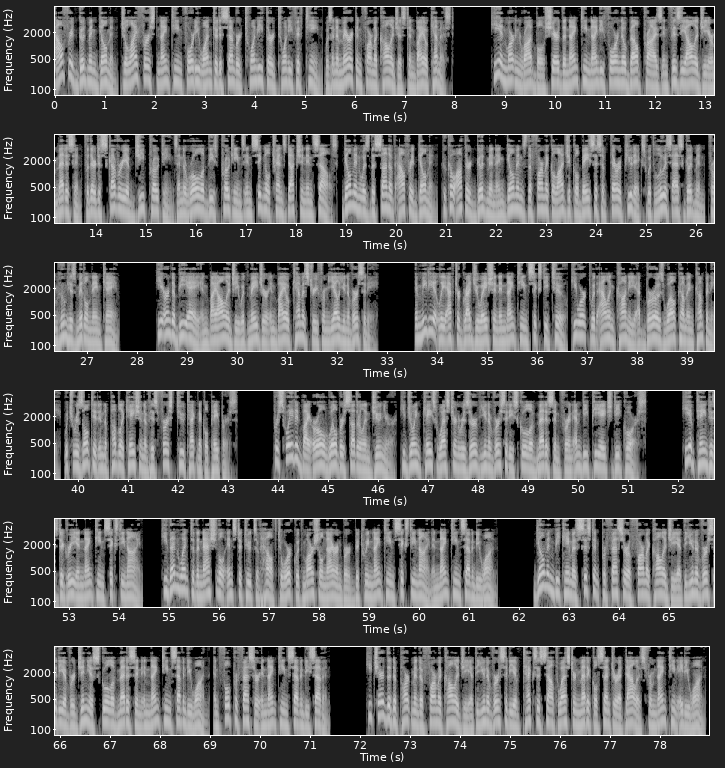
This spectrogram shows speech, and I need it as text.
Alfred Goodman Gilman July 1, 1941 to December 23, 2015 was an American pharmacologist and biochemist. He and Martin Rodbell shared the 1994 Nobel Prize in Physiology or Medicine for their discovery of G proteins and the role of these proteins in signal transduction in cells. Gilman was the son of Alfred Gilman, who co-authored Goodman and Gilman's The Pharmacological Basis of Therapeutics with Louis S. Goodman, from whom his middle name came. He earned a BA in biology with major in biochemistry from Yale University. Immediately after graduation in 1962, he worked with Allan Conney at Burroughs Wellcome and Company, which resulted in the publication of his first two technical papers. Persuaded by Earl Wilbur Sutherland, Jr., he joined Case Western Reserve University School of Medicine for an MD-PhD course. He obtained his degree in 1969. He then went to the National Institutes of Health to work with Marshall Nirenberg between 1969 and 1971. Gilman became assistant professor of pharmacology at the University of Virginia School of Medicine in 1971, and full professor in 1977. He chaired the Department of Pharmacology at the University of Texas Southwestern Medical Center at Dallas from 1981.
